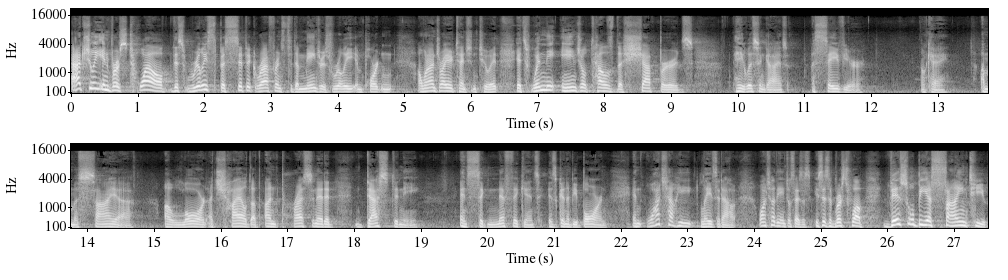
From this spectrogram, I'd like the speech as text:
actually in verse 12, this really specific reference to the manger is really important. I want to draw your attention to it. It's when the angel tells the shepherds, hey, listen, guys, a Savior, okay, a Messiah, a Lord, a child of unprecedented destiny and significance is going to be born. And watch how he lays it out. Watch how the angel says this. He says in verse 12, This will be a sign to you.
